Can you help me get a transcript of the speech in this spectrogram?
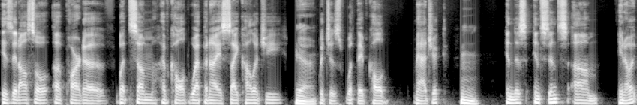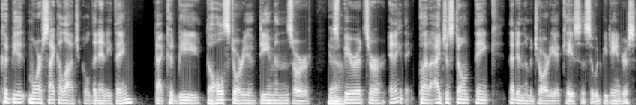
Is it also a part of what some have called weaponized psychology, Yeah. which is what they've called magic? Hmm. in this instance. Um, you know, it could be more psychological than anything. That could be the whole story of demons or Yeah. spirits or anything. But I just don't think that in the majority of cases it would be dangerous.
